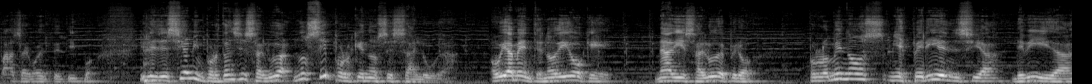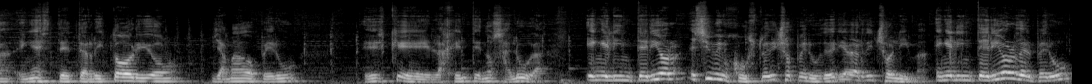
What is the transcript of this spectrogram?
pasa con este tipo? Y les decía la importancia de saludar. No sé por qué no se saluda. Obviamente, no digo que nadie salude, pero por lo menos mi experiencia de vida en este territorio llamado Perú es que la gente no saluda. En el interior, he sido injusto, he dicho Perú, debería haber dicho Lima. En el interior del Perú,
